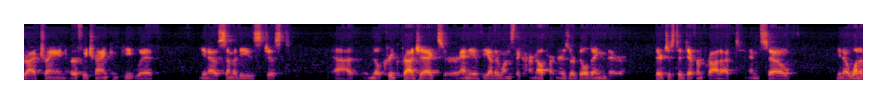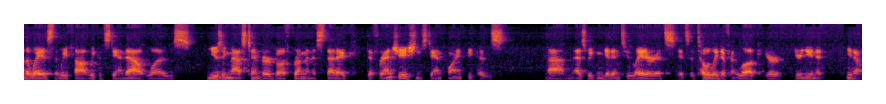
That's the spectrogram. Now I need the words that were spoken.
drivetrain or if we try and compete with, you know, some of these just uh, Mill Creek projects or any of the other ones that Carmel Partners are building. They're they're just a different product, and so you know, one of the ways that we thought we could stand out was using mass timber, both from an aesthetic differentiation standpoint, because um, as we can get into later, it's it's a totally different look. Your your unit, you know,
